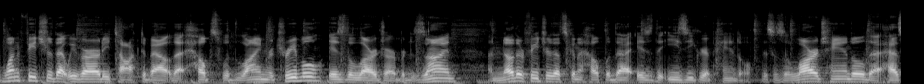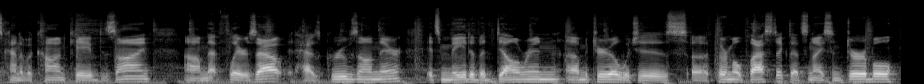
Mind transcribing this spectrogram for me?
One feature that we've already talked about that helps with line retrieval is the large arbor design. Another feature that's gonna help with that is the easy grip handle. This is a large handle that has kind of a concave design um, that flares out. It has grooves on there. It's made of a Delrin uh, material, which is uh, thermoplastic that's nice and durable.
